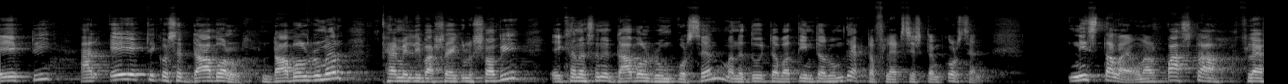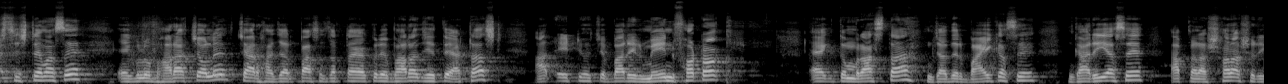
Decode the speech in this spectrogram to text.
এই একটি, আর এই একটি করছে ডাবল ডাবল রুমের ফ্যামিলি বাসা এগুলো সবই এখানে আসলে ডাবল রুম করছেন মানে দুইটা বা তিনটা রুম দিয়ে একটা ফ্ল্যাট সিস্টেম করছেন। নিচতলায় ওনার পাঁচটা ফ্ল্যাট সিস্টেম আছে, এগুলো ভাড়া চলে চার হাজার, পাঁচ হাজার টাকা করে ভাড়া যেহেতু অ্যাটাচড আর এটি হচ্ছে বাড়ির মেইন ফটক, একদম রাস্তা, যাদের বাইক আছে, গাড়ি আছে, আপনারা সরাসরি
